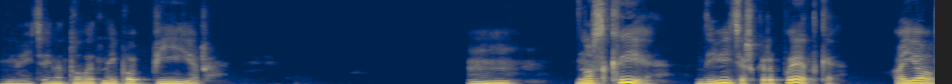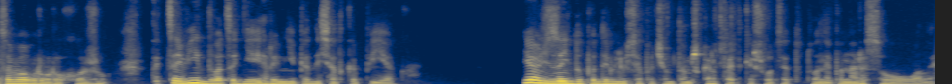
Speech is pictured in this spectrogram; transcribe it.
Дивіться, і на туалетний папір. Носки. Дивіться, шкарпетки. А я оце в Аврору ходжу. Так це від 22 гривні 50 копійок. Я ось зайду, подивлюся, по чому там шкарпетки, що це тут вони понарисовували.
